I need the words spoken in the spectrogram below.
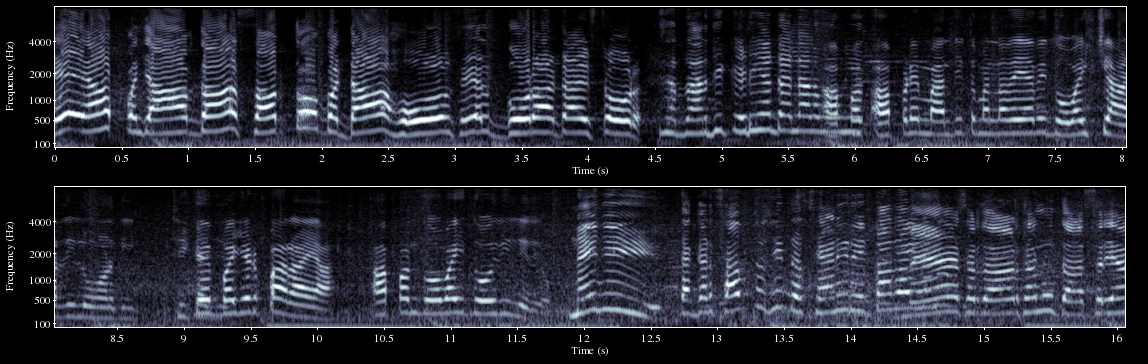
ਇਹ ਆ ਪੰਜਾਬ ਦਾ ਸਭ ਤੋਂ ਵੱਡਾ wholesale Gora tile store. Sardar ji ਕਿਹੜੀਆਂ ਟੈਲਾਂ ਆਪਾਂ ਆਪਣੇ ਮਨ ਦੀ ਤਮੰਨਾ ਇਹ ਆ ਵੀ 2 ਬਾਈ 4 ਦੀ ਲੋਨ ਦੀ। ਠੀਕ ਹੈ ਬਜਟ ਭਰ ਆਇਆ ਆਪਾਂ ਨੂੰ 2 ਬਾਈ 2 ਦੀ ਦੇ ਦਿਓ। ਨਹੀਂ ਜੀ ਤੱਗੜ ਸਾਹਿਬ ਤੁਸੀਂ ਦੱਸਿਆ ਨਹੀਂ ਰੇਟਾਂ ਦਾ ਮੈਂ ਸਰਦਾਰ ਤੁਹਾਨੂੰ ਦੱਸ ਰਿਹਾ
